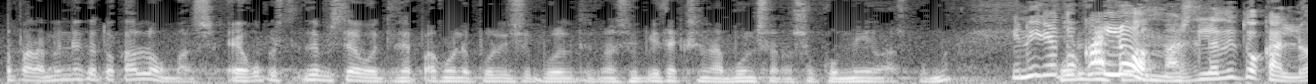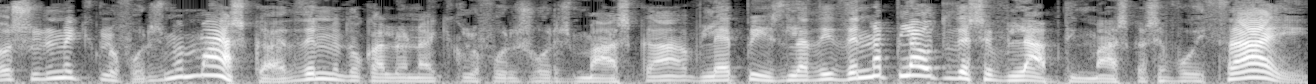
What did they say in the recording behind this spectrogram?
Θα παραμείνει και το καλό μας. Εγώ δεν πιστεύω ότι θα υπάρχουν πολλοί συμπολίτες μας οι οποίοι θα ξαναμπούν σε νοσοκομείο, ας πούμε. Είναι για το καλό μας. Δηλαδή το καλό σου είναι να κυκλοφορείς με μάσκα. Δεν είναι το καλό να κυκλοφορείς χωρίς μάσκα. Βλέπεις, δηλαδή δεν είναι απλά ότι δεν σε βλάπτει τη μάσκα, σε βοηθάει.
